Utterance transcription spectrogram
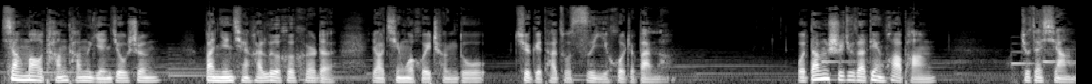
相貌堂堂的研究生，半年前还乐呵呵的要请我回成都去给他做司仪或者伴郎。我当时就在电话旁，就在想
